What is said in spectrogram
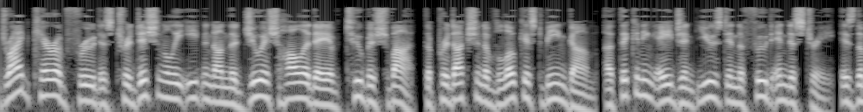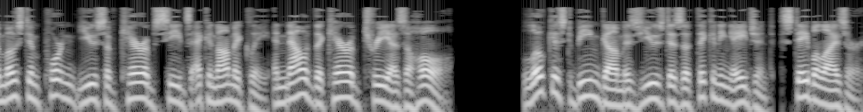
Dried carob fruit is traditionally eaten on the Jewish holiday of Tu B'Shvat. The production of locust bean gum, a thickening agent used in the food industry, is the most important use of carob seeds economically and now of the carob tree as a whole. Locust bean gum is used as a thickening agent, stabilizer,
